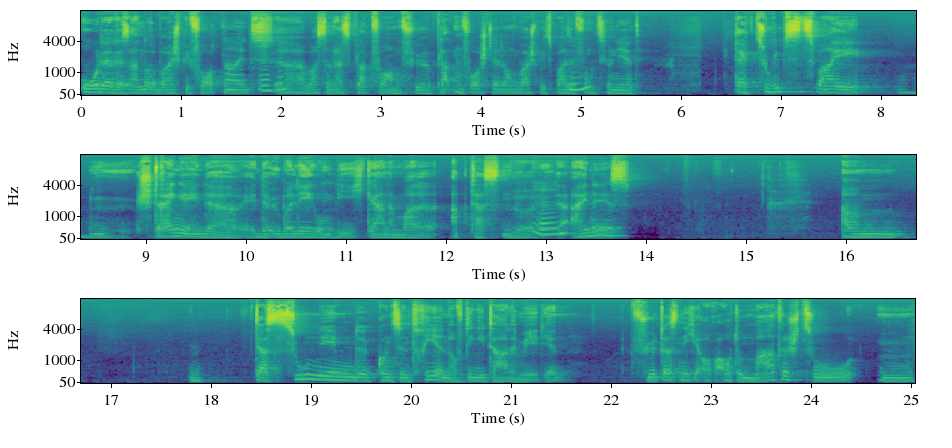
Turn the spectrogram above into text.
Oder das andere Beispiel Fortnite, mhm. äh, was dann als Plattform für Plattenvorstellungen beispielsweise mhm. funktioniert. Dazu gibt es zwei Stränge in der, in der Überlegung, die ich gerne mal abtasten würde. Mhm. Der eine ist, ähm, das zunehmende Konzentrieren auf digitale Medien, führt das nicht auch automatisch zu ähm,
